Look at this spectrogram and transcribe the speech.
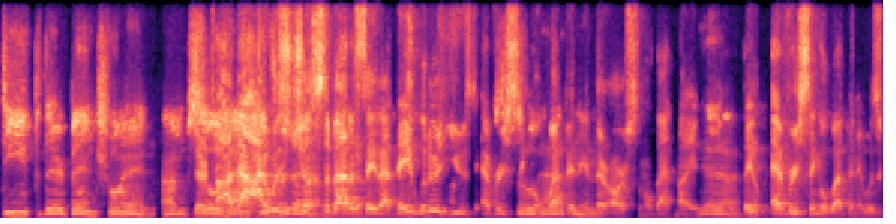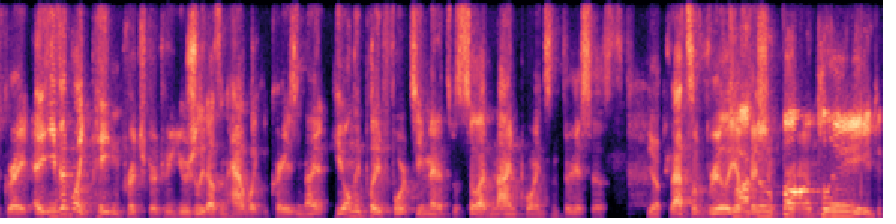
deep their bench went. I'm They're so deep. Uh, happy I was them. just about to Yeah. say that they literally used every So single weapon in their arsenal that night. yeah. They every single weapon. It was great. Even like Peyton Pritchard, who usually doesn't have like a crazy night, he only played 14 minutes, but still had nine points and three assists. Yep. That's a really Tacko efficient. Fall played.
